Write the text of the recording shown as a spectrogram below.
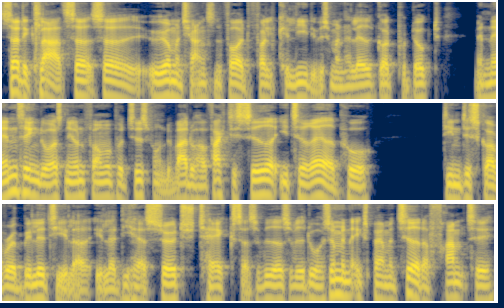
så er det klart, så, så øger man chancen for, at folk kan lide det, hvis man har lavet et godt produkt. Men den anden ting, du også nævnte for mig på et tidspunkt, det var, at du har faktisk siddet og itereret på din discoverability, eller, eller de her search tags osv. osv. Du har simpelthen eksperimenteret dig frem til,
